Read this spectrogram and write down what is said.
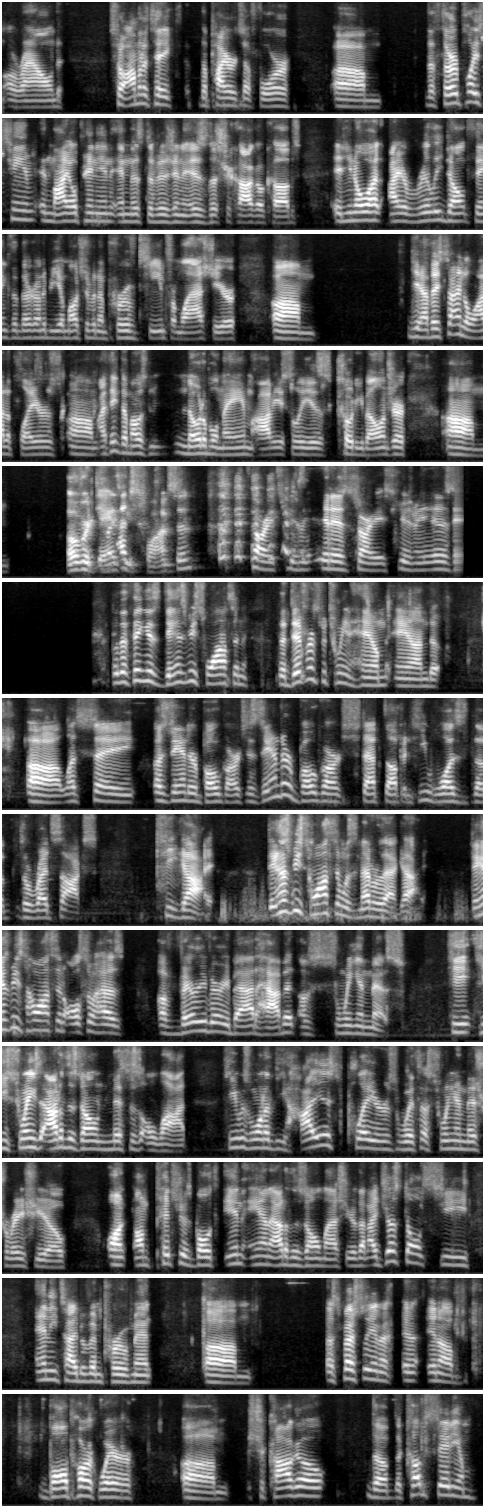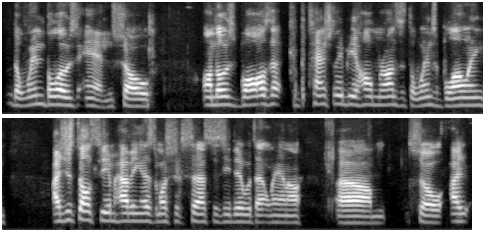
around. So I'm going to take the Pirates at four. Um, the third place team, in my opinion, in this division is the Chicago Cubs. And you know what? I really don't think that they're going to be a much of an improved team from last year. Um, yeah, they signed a lot of players. Um, I think the most notable name, obviously, is Cody Bellinger. Um, over Dansby Swanson. sorry, excuse me. It is sorry, excuse me. It is. But the thing is, Dansby Swanson. The difference between him and uh, let's say a Xander Bogaerts. Xander Bogaerts stepped up and he was the the Red Sox key guy. Dansby Swanson was never that guy. Dansby Swanson also has a very very bad habit of swing and miss. He he swings out of the zone, misses a lot. He was one of the highest players with a swing and miss ratio on on pitches both in and out of the zone last year. That I just don't see any type of improvement, um, especially in a in, in a ballpark where um, Chicago, the the Cubs stadium, the wind blows in. So on those balls that could potentially be home runs if the wind's blowing, I just don't see him having as much success as he did with Atlanta. Um, so I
